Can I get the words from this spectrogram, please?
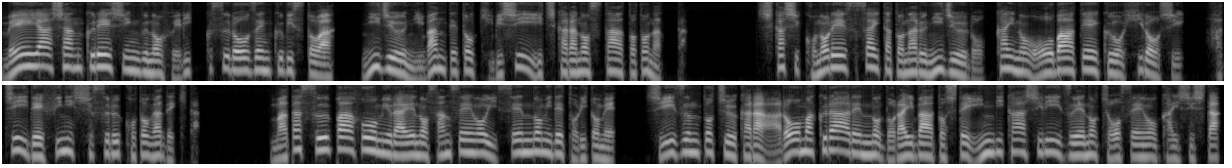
メイヤーシャンクレーシングのフェリックス・ローゼンクビストは、22番手と厳しい位置からのスタートとなった。しかしこのレース最多となる26回のオーバーテイクを披露し、8位でフィニッシュすることができた。またスーパーフォーミュラへの参戦を一戦のみで取りやめ、シーズン途中からアロー・マクラーレンのドライバーとしてインディカーシリーズへの挑戦を開始した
